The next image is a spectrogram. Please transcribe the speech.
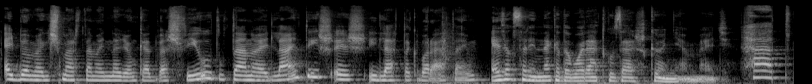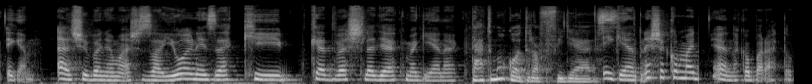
Egyből megismertem egy nagyon kedves fiút, utána egy lányt is, és így lettek barátaim. Ezek szerint neked a barátkozás könnyen megy. Hát igen. Első benyomás az a jól nézek ki, kedves legyek, meg ilyenek. Tehát magadra figyelsz. Igen, és akkor majd jönnek a barátok.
